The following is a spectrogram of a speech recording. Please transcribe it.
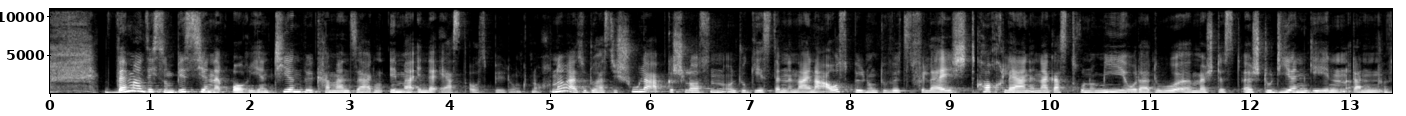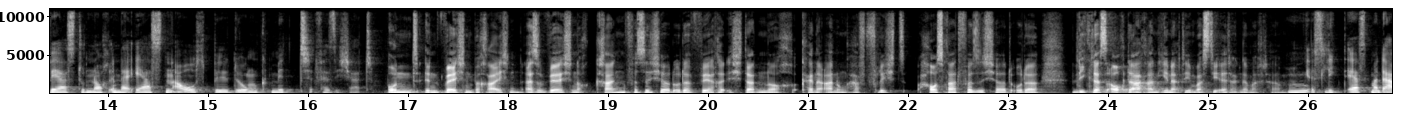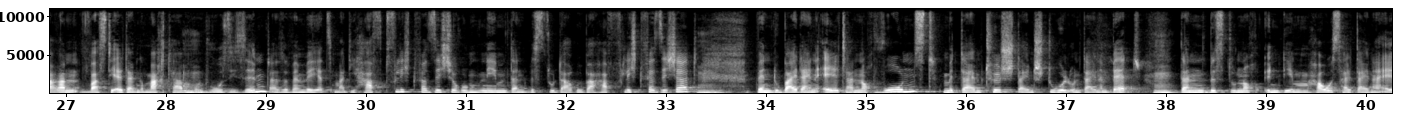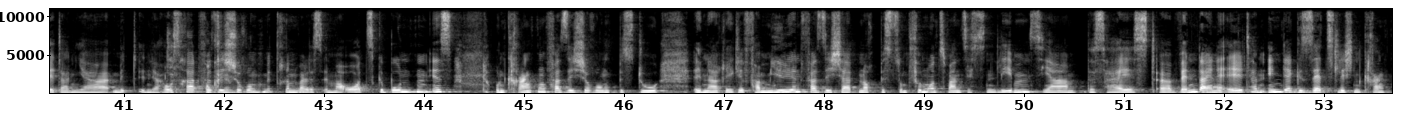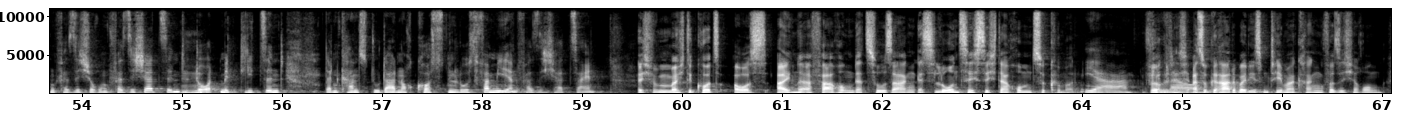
Wenn man sich so ein bisschen orientieren will, kann man sagen, immer in der Erstausbildung noch. Ne? Also du hast die Schule abgeschlossen und du gehst dann in eine Ausbildung. Du willst vielleicht Koch lernen in der Gastronomie oder du äh, möchtest äh, studieren gehen. Dann wärst du noch in der ersten Ausbildung mit versichert. Und in welchen Bereichen? Also wäre ich noch krankenversichert oder wäre ich dann noch, keine Ahnung, Haftpflicht, Hausrat versichert? Oder liegt das auch daran, je nachdem, was die Eltern gemacht haben? Es liegt erstmal daran, was die Eltern gemacht haben Mhm. und wo sie sind. Also wenn wir jetzt mal die Haftpflichtversicherung nehmen, dann bist du darüber Haftpflichtversichert. Mhm. Wenn du bei deinen Eltern noch wohnst, mit deinem Tisch, deinem Stuhl und deinem Bett, Mhm. dann bist du noch in dem Haushalt deiner Eltern ja mit in der Hausratversicherung mit drin, weil das immer ortsgebunden ist. Und Krankenversicherung bist du in der Regel familienversichert noch bis zum 25. Lebensjahr. Das heißt, äh, wenn deine Eltern in der gesetzlichen Krankenversicherung versichert sind, Mhm. dort Mitglied sind, dann kannst du da noch kostenlos familienversichert sein. Ich möchte kurz aus eigener Erfahrung dazu sagen, es lohnt sich, sich darum zu kümmern. Ja, Wirklich. Genau. Also gerade bei diesem Thema Krankenversicherung,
